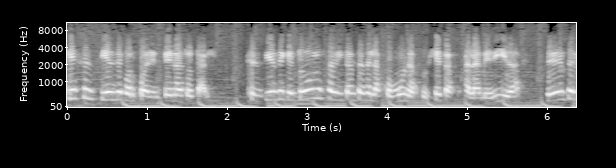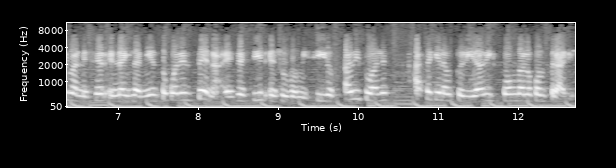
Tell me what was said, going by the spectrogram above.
¿Qué se entiende por cuarentena total? Se entiende que todos los habitantes de las comunas sujetas a la medida deben permanecer en aislamiento cuarentena, es decir, en sus domicilios habituales hasta que la autoridad disponga lo contrario.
